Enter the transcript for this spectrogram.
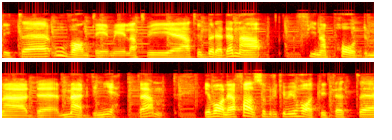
lite ovant Emil att vi, att vi började denna fina podd med, med vignetten. I vanliga fall så brukar vi ha ett litet eh,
